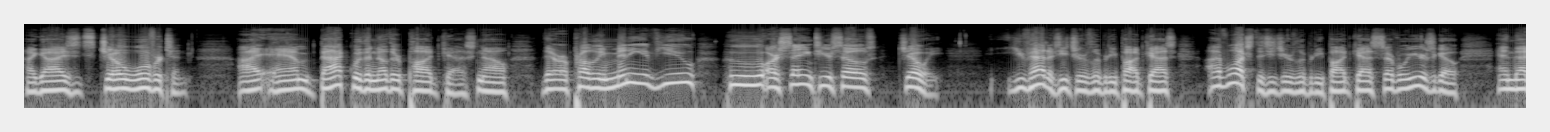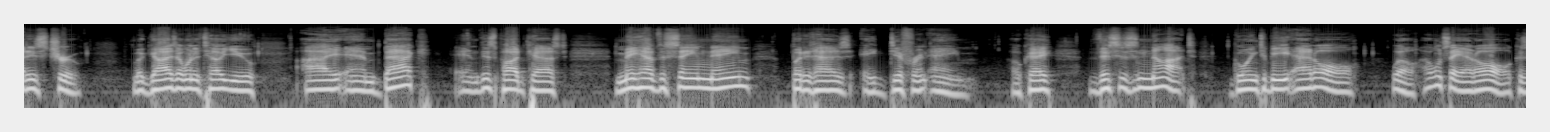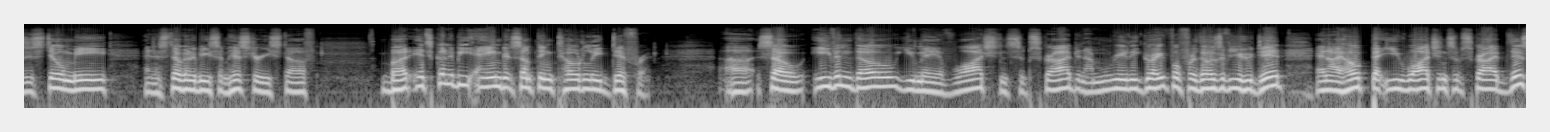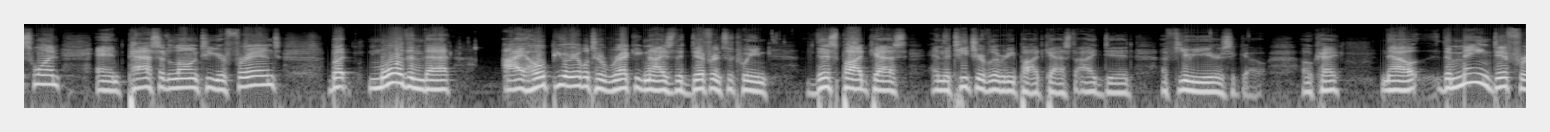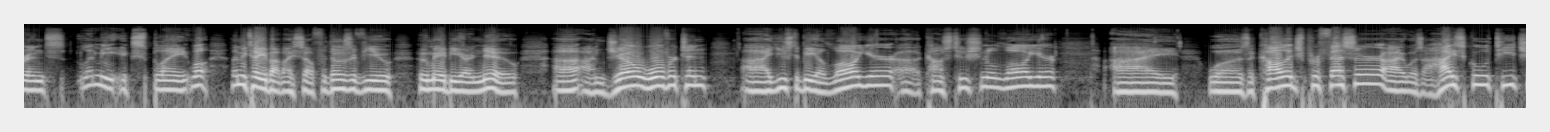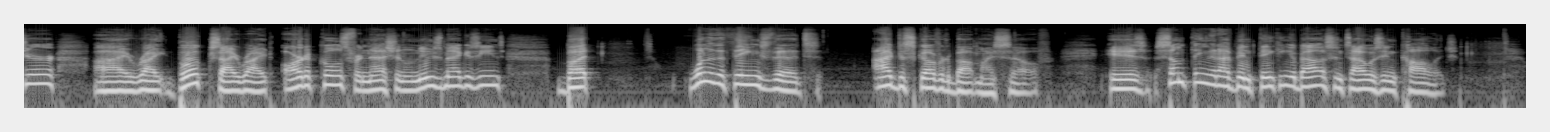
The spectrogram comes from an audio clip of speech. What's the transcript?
Hi, guys. It's Joe Wolverton. I am back with another podcast. Now, there are probably many of you who are saying to yourselves, Joey, you've had a Teacher of Liberty podcast. I've watched the Teacher of Liberty podcast several years ago, and that is true. But, guys, I want to tell you, I am back, and this podcast may have the same name, but it has a different aim. Okay? This is not going to be at all well, I won't say at all because it's still me and it's still going to be some history stuff, but it's going to be aimed at something totally different. Uh, so even though you may have watched and subscribed, and I'm really grateful for those of you who did, and I hope that you watch and subscribe this one and pass it along to your friends. But more than that, I hope you're able to recognize the difference between this podcast and the Teacher of Liberty podcast I did a few years ago. Okay. Now, the main difference, let me explain. Well, let me tell you about myself. For those of you who maybe are new, uh, I'm Joe Wolverton. I used to be a lawyer, a constitutional lawyer. I was a college professor. I was a high school teacher. I write books. I write articles for national news magazines. But one of the things that I've discovered about myself is something that I've been thinking about since I was in college.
